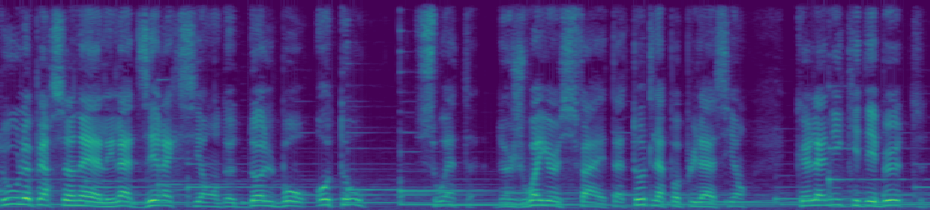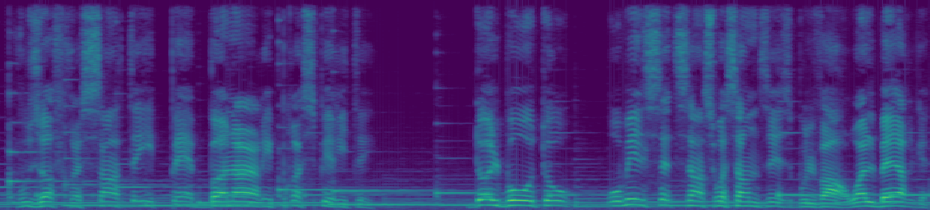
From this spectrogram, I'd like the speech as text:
Tout le personnel et la direction de Dolbo Auto souhaitent de joyeuses fêtes à toute la population. Que l'année qui débute vous offre santé, paix, bonheur et prospérité. Dolbo Auto au 1770 boulevard Walberg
